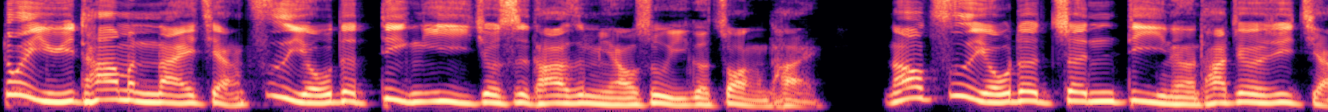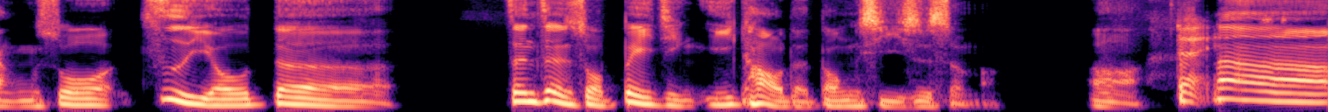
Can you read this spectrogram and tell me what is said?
对于他们来讲，自由的定义就是它是描述一个状态，然后自由的真谛呢，它就去讲说自由的真正所背景依靠的东西是什么。啊？对，那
